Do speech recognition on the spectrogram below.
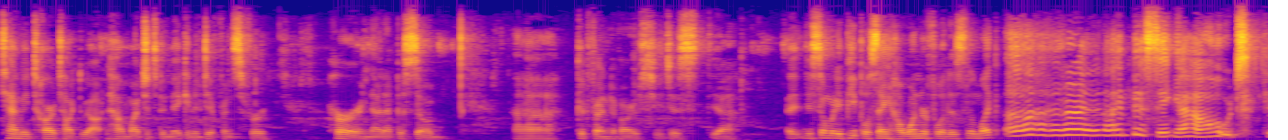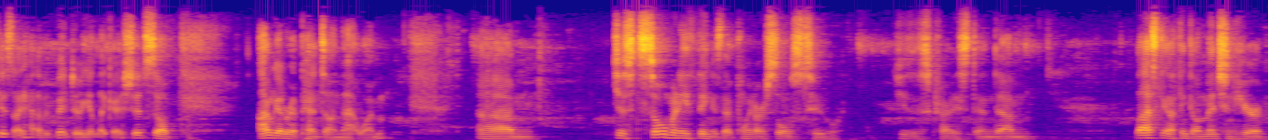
Tammy Tarr talked about how much it's been making a difference for her in that episode. Uh, good friend of ours, she just, yeah. Uh, there's so many people saying how wonderful it is, and I'm like, ah, I'm missing out because I haven't been doing it like I should. So I'm gonna repent on that one. Um, just so many things that point our souls to Jesus Christ. And um, last thing I think I'll mention here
